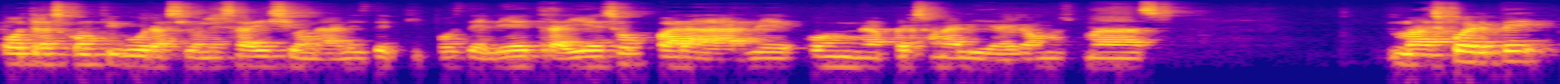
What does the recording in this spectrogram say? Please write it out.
otras configuraciones adicionales de tipos de letra y eso para darle una personalidad, digamos, más, más fuerte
